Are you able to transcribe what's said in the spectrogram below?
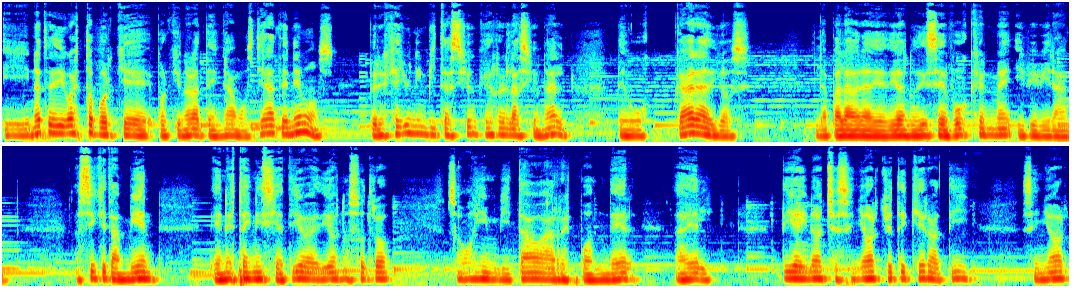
Y no te digo esto porque, porque no la tengamos, ya la tenemos, pero es que hay una invitación que es relacional, de buscar a Dios. La palabra de Dios nos dice, búsquenme y vivirán. Así que también en esta iniciativa de Dios nosotros somos invitados a responder a Él. Día y noche, Señor, yo te quiero a ti. Señor,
